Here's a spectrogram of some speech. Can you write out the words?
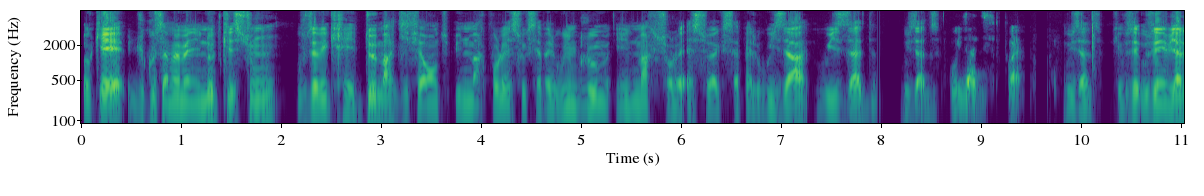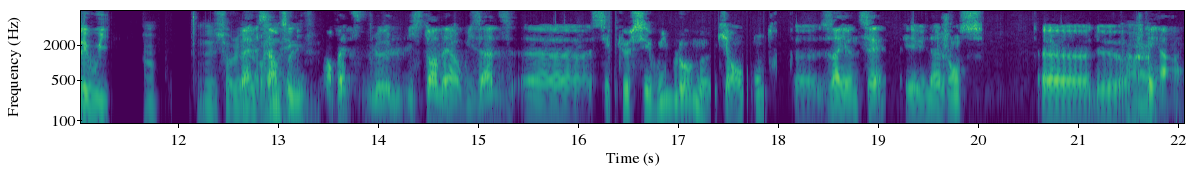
Ok, du coup ça m'amène à une autre question. Vous avez créé deux marques différentes, une marque pour le SEO qui s'appelle Wimbloom et une marque sur le SEA qui s'appelle Wizard. Wizard Wizards Wizards, ouais. Wizards. vous, aimez bien les oui hein, euh, sur le bah, branding. en fait, l'histoire derrière Wizards, euh, c'est que c'est Wimbloom qui rencontre euh, Zion qui est une agence de, ah. créa,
